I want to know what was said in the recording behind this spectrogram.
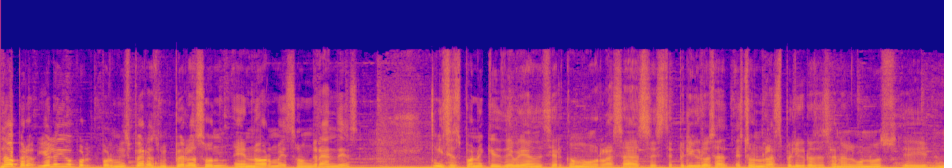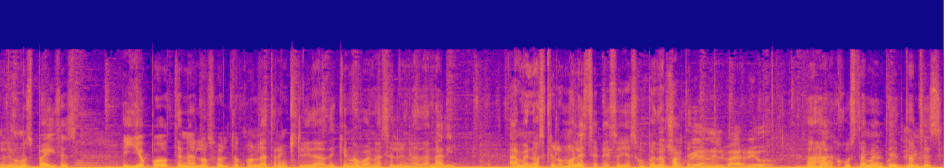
No, pero yo lo digo por, por mis perros. Mis perros son enormes, son grandes. Y se supone que deberían de ser como razas este, peligrosas. Son razas peligrosas en algunos, eh, en algunos países. Y yo puedo tenerlo suelto con la tranquilidad de que no van a hacerle nada a nadie. A menos que lo molesten. Eso ya es un pedo aparte. cuidan el barrio. Ajá, justamente. Entonces,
